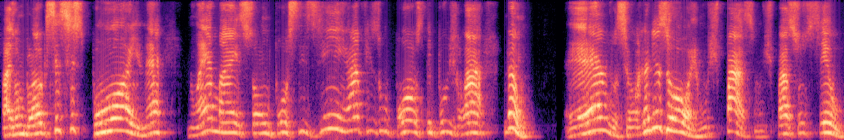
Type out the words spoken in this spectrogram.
faz um blog, você se expõe, né? Não é mais só um postzinho, ah, fiz um post e pus lá. Não, é, você organizou, é um espaço, um espaço seu.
